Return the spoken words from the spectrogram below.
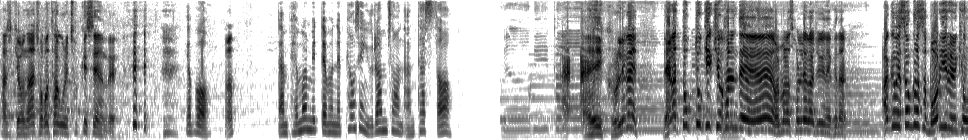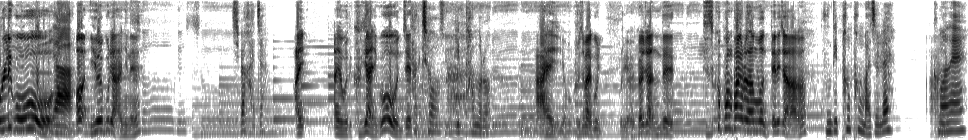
다시 기억나? 저거 타고 우리 첫 키스 했는데 여보, 어? 난 배멀미 때문에 평생 유람선 안 탔어. 아, 에이 그럴 리가 내가 똑똑히 기억하는데 얼마나 설레가지고 내 그날 아 그 왜 선글라스 머리를 이렇게 올리고 야. 어 이 얼굴이 아니네 집에 가자. 아니 아니 여보 그게 아니고 이제 닥쳐. 입 다물어. 아이 여보 그러지 말고 우리 여기까지 왔는데 디스코 팡팡이라도 한번 때리자 어? 궁디 팡팡 맞을래? 아이, 그만해.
